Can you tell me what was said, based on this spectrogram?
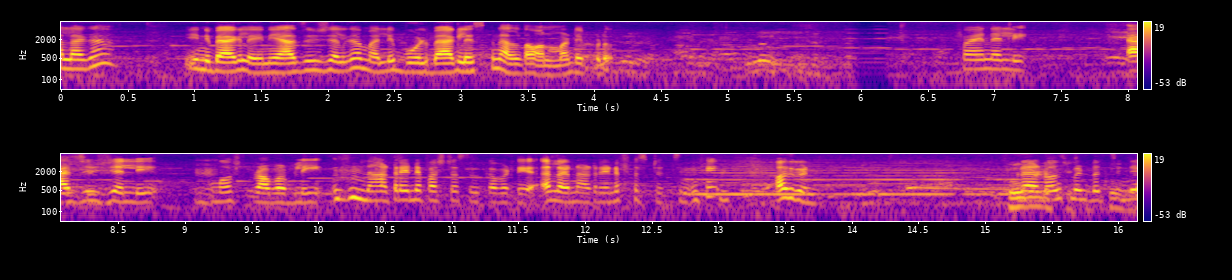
అలాగా ఇన్ని బ్యాగులు అయినాయి. యాజ్ యూజువల్గా మళ్ళీ బోల్డ్ బ్యాగులు వేసుకుని వెళ్తాం అనమాట ఇప్పుడు. Finally as usually most probably నా ట్రైనే ఫస్ట్ వస్తుంది కాబట్టి అలా నా ట్రైనే ఫస్ట్ వచ్చింది. అదిగోండి. ఇప్పుడు అనౌన్స్మెంట్ వచ్చింది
